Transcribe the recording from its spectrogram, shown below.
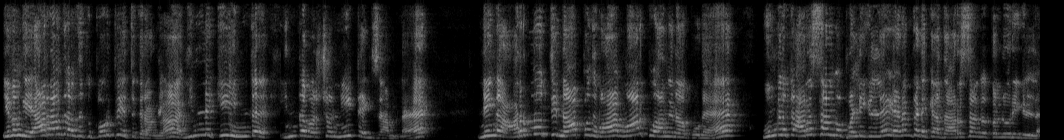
இவங்க யாராவது அதுக்கு பொறுப்பேத்துக்கிறாங்களா? இன்னைக்கு இந்த இந்த வருஷம் நீட் எக்ஸாம்ல நீங்க அறுநூத்தி நாற்பது மார்க் வாங்கினா கூட உங்களுக்கு அரசாங்க பள்ளிகள்ல இடம் கிடைக்காது அரசாங்க கல்லூரிகள்ல.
